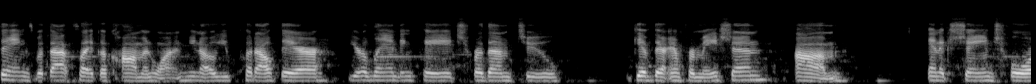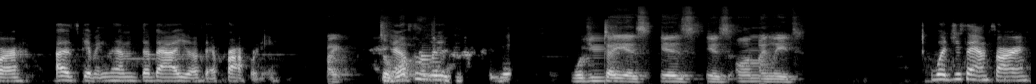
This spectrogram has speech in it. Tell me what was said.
things. But that's like a common one. You know, you put out there your landing page for them to give their information um, in exchange for us giving them the value of their property. Right. So Yeah, what percentage would you say is is is online leads? What'd you say? I'm sorry.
